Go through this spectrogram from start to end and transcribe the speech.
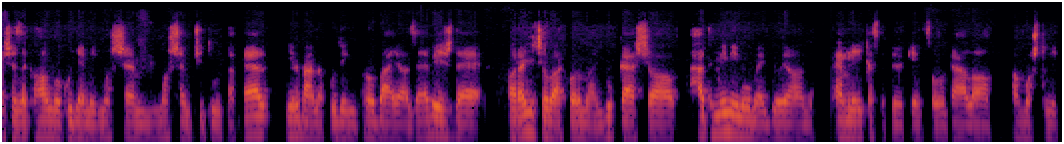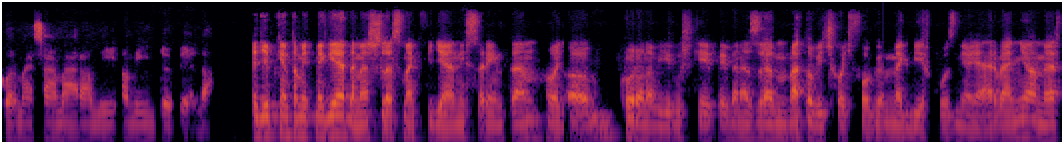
és ezek a hangok ugye még most sem, most sem csitultak el. Nyilván a puding próbálja az evés, de a Ragyicsová kormány bukása hát minimum egy olyan emlékeztetőként szolgál a, a mostani kormány számára, ami, ami intő példa. Egyébként, amit még érdemes lesz megfigyelni szerintem, hogy a koronavírus képében ezzel Matovics hogy fog megbírkozni a járványjal, mert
